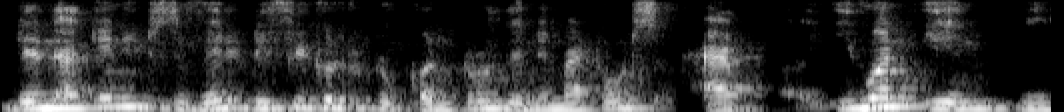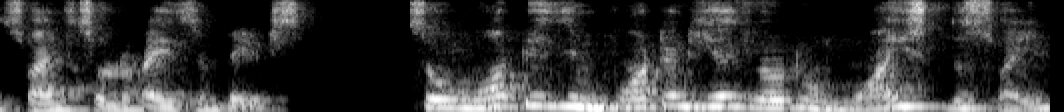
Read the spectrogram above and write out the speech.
then again, it is very difficult to control the nematodes even in, in soil solarized beds. So what is important here, you have to moist the soil,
